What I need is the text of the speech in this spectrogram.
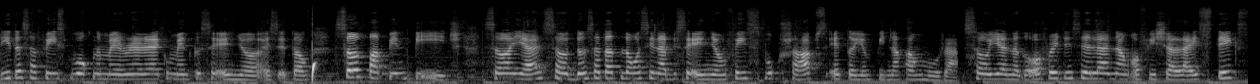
dito sa Facebook na may re-recommend ko sa inyo is itong Soul Popin PH. So, ayan. So, doon sa tatlo ko sinabi sa inyong Facebook shops, ito yung pinakang mura. So, yeah, nag-offer din sila ng official light sticks,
